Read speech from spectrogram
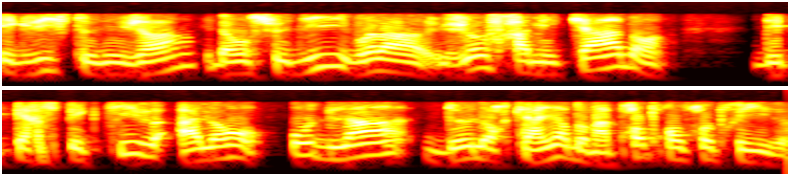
existe déjà, eh ben on se dit, voilà, j'offre à mes cadres des perspectives allant au-delà de leur carrière dans ma propre entreprise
